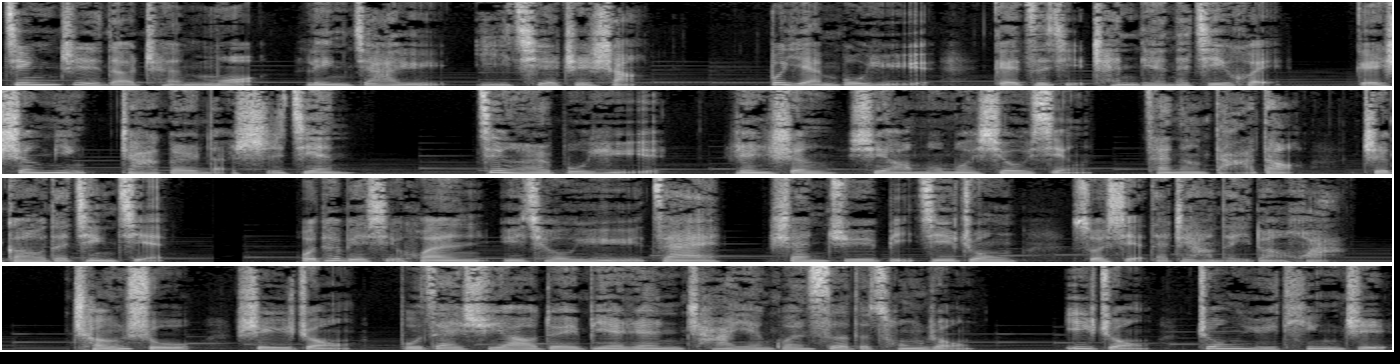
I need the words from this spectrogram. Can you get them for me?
精致的沉默凌驾于一切之上，不言不语，给自己沉淀的机会，给生命扎根的时间，静而不语，人生需要默默修行才能达到至高的境界。我特别喜欢余秋雨在《山居笔记》中所写的这样的一段话。成熟是一种不再需要对别人察言观色的从容，一种终于停止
